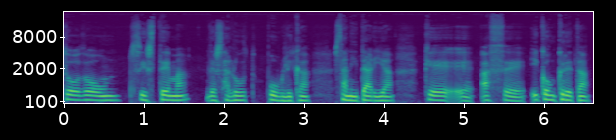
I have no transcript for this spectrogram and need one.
todo un sistema de salud pública, sanitaria, que eh, hace y concreta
